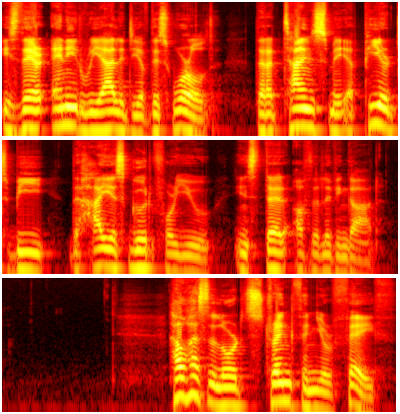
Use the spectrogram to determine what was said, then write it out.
Is there any reality of this world that at times may appear to be the highest good for you instead of the living God? How has the Lord strengthened your faith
